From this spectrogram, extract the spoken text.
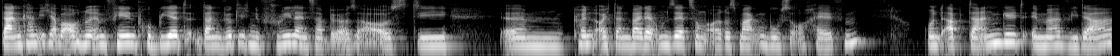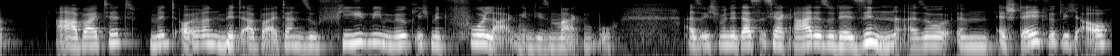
Dann kann ich aber auch nur empfehlen, probiert dann wirklich eine Freelancer-Börse aus. Die ähm, können euch dann bei der Umsetzung eures Markenbuchs auch helfen. Und ab dann gilt immer wieder, arbeitet mit euren Mitarbeitern so viel wie möglich mit Vorlagen in diesem Markenbuch. Also ich finde, das ist ja gerade so der Sinn. Also ähm, erstellt wirklich auch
